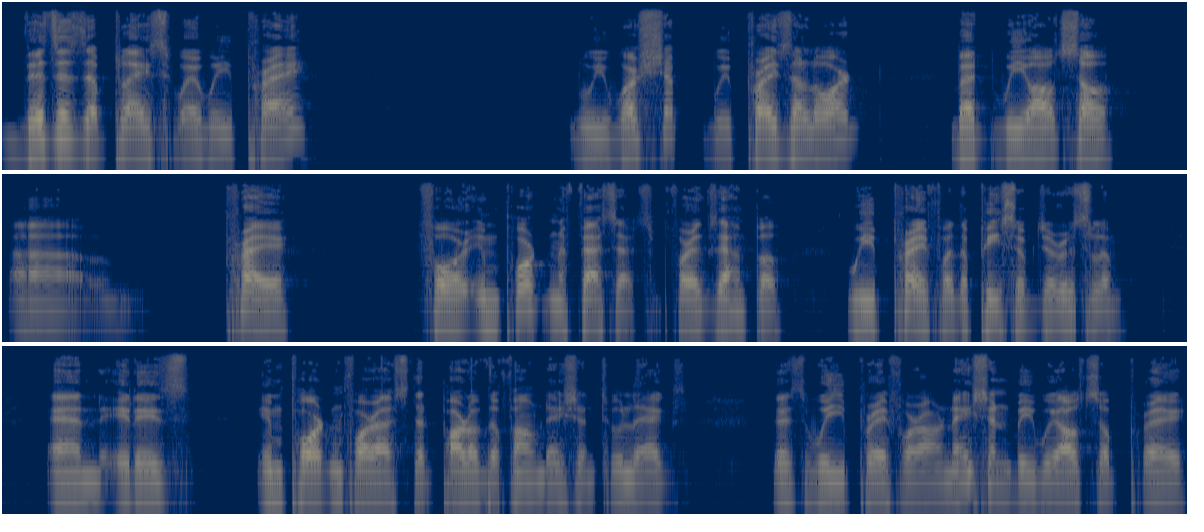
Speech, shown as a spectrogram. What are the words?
this is a place where we pray, we worship, we praise the Lord, but we also uh, pray for important facets. For example, we pray for the peace of Jerusalem, and it is important for us that part of the foundation, two legs, is we pray for our nation, but we also pray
